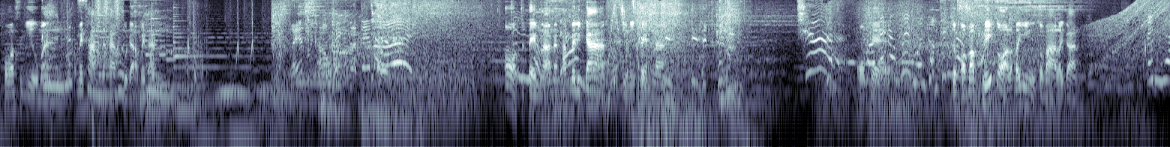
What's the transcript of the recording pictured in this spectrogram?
เพราะว่าสกิลมันไม่ทันนะครับคูลดาวน์ไม่ทันเลสเอาให้กระเด็นเลยอ๋อจะเต็มแล้วนะครับเบริก้าสกิลนี้เต็มแล้วเชื่อโอเคธอได้ดังเวทมนต์ของฉันเดี๋ยวขอบัฟคริก่อนแล้วก็ยิงอุกกาบาตแล้วกัน เป็นไง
